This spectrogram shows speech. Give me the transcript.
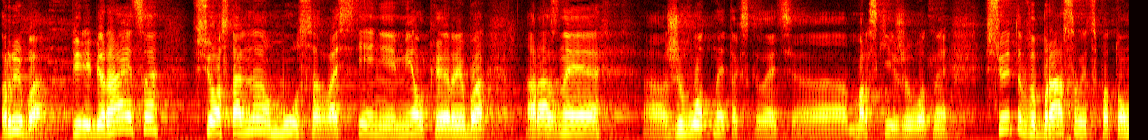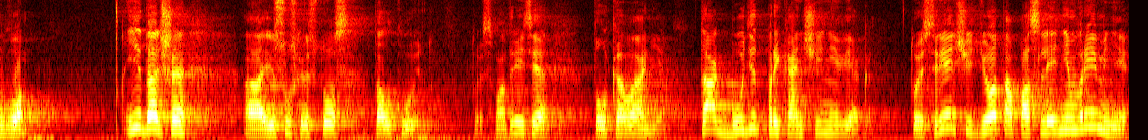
рыба перебирается, все остальное, мусор, растения, мелкая рыба, разные животные, так сказать, морские животные, все это выбрасывается потом вон. И дальше Иисус Христос толкует – то есть смотрите толкование. Так будет при кончине века. То есть речь идет о последнем времени.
